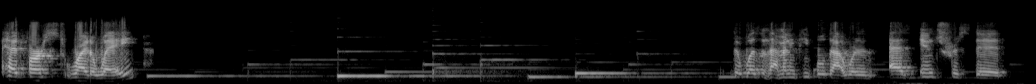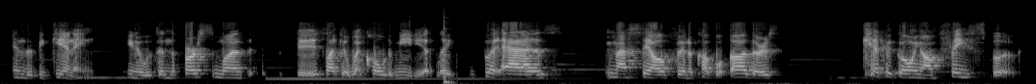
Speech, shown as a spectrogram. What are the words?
headfirst right away. there wasn't that many people that were as interested in the beginning. You know, within the first month, it's like it went cold immediately. But as myself and a couple others kept it going on Facebook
